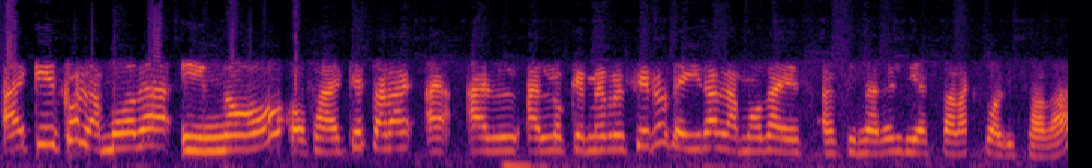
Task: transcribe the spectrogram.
Hay que ir con la moda y no, o sea, hay que estar, a, a- a lo que me refiero de ir a la moda es al final del día estar actualizada.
